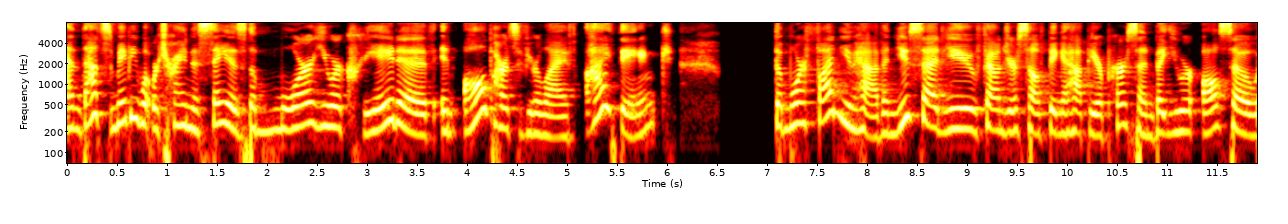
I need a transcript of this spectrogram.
And that's maybe what we're trying to say is the more you are creative in all parts of your life, I think the more fun you have. And you said you found yourself being a happier person, but you were also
